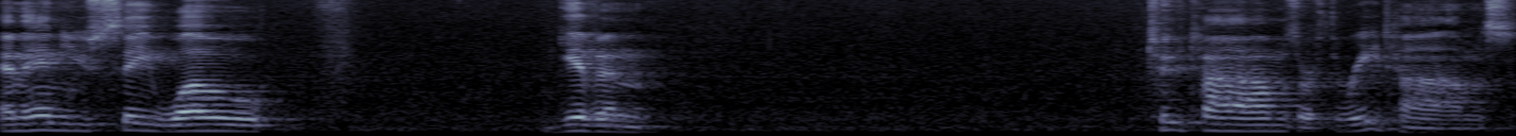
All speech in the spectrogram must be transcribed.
and then you see woe given two times or three times,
